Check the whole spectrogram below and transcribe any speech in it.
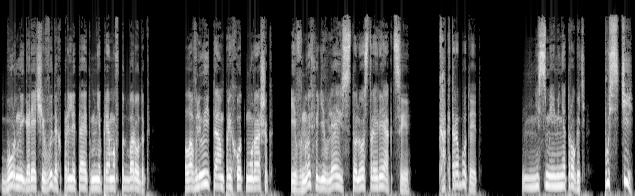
Бурный горячий выдох прилетает мне прямо в подбородок. Ловлю и там приход мурашек и вновь удивляюсь столь острой реакции. Как это работает? «Не смей меня трогать! Пусти!»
